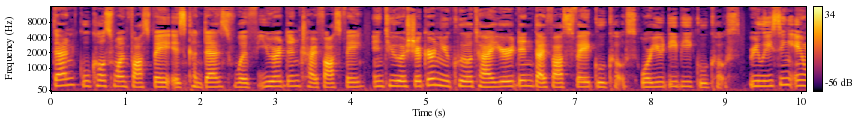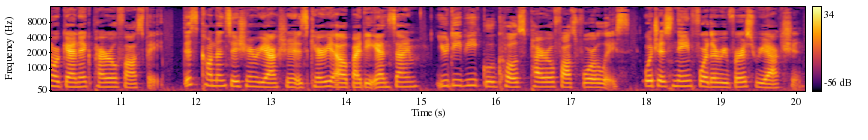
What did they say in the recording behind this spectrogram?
Then, glucose 1 phosphate is condensed with uridine triphosphate into a sugar nucleotide uridine diphosphate glucose, or UDP glucose, releasing inorganic pyrophosphate. This condensation reaction is carried out by the enzyme UDP glucose pyrophosphorylase which is named for the reverse reaction.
